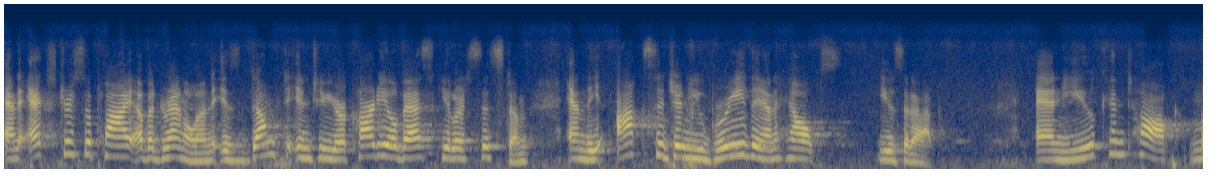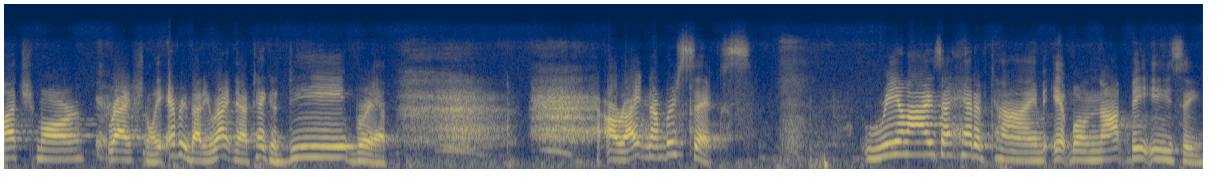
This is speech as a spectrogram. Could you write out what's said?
an extra supply of adrenaline is dumped into your cardiovascular system, and the oxygen you breathe in helps use it up. And you can talk much more rationally. Everybody, right now, take a deep breath. All right, number six. Realize ahead of time it will not be easy.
